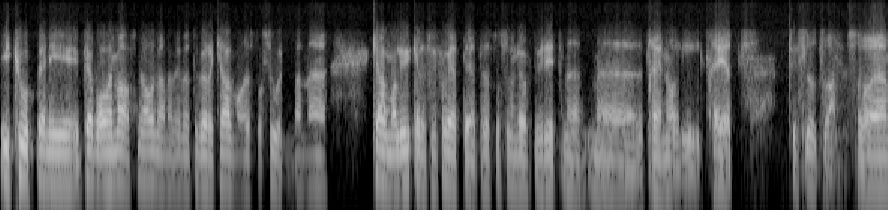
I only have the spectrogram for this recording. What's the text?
i kuppen i februari-mars månad när vi mötte både Kalmar och Östersund. Men eh, Kalmar lyckades vi få 1-1. Östersund åkte vi dit med, med 3-0, 3-1 till slut. Va? Så eh,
